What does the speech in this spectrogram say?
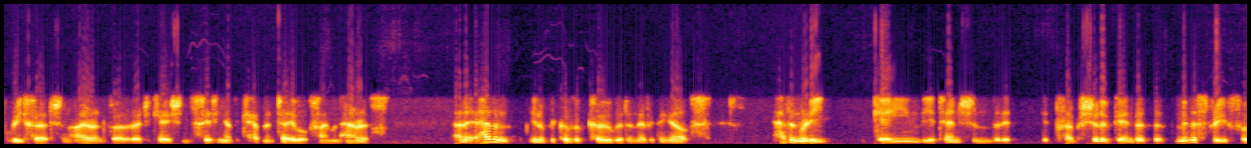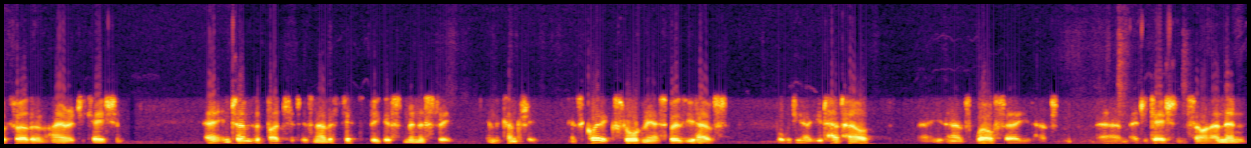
for research and higher and further education sitting at the cabinet table, Simon Harris. And it hasn't, you know, because of COVID and everything else, hasn't really gained the attention that it, it perhaps should have gained. The, the Ministry for Further and Higher Education, uh, in terms of budget, is now the fifth biggest ministry in the country. It's quite extraordinary. I suppose you have, what would you have? You'd have health, uh, you'd have welfare, you'd have um, education, and so on. And then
